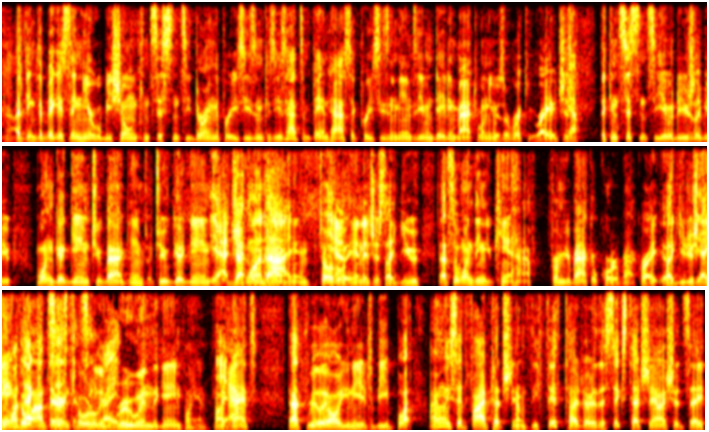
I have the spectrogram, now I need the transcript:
no. I think the biggest thing here will be showing consistency during the preseason because he's had some fantastic preseason games, even dating back to when he was a rookie, right? It's just yeah. the consistency. It would usually be one good game, two bad games, or two good games, yeah, Jekyll one bad Hyde. game, totally. Yeah. And it's just like you. That's the one thing you can't have from your backup quarterback, right? Like you just yeah, can't you go out there and totally right? ruin the game plan. Like yeah. that's that's really all you need it to be. But I only said five touchdowns. The fifth touch or the sixth touchdown, I should say,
